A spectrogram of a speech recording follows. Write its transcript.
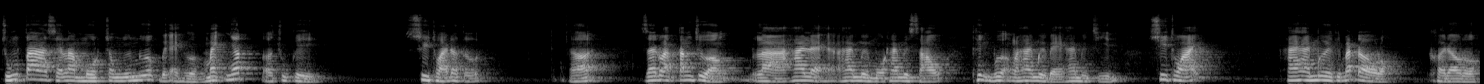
chúng ta sẽ là một trong những nước bị ảnh hưởng mạnh nhất ở chu kỳ suy thoái đợt tới. Đấy. Giai đoạn tăng trưởng là 2011 2016, thịnh vượng là 2017 2019, suy thoái 2020 thì bắt đầu rồi, khởi đầu rồi.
